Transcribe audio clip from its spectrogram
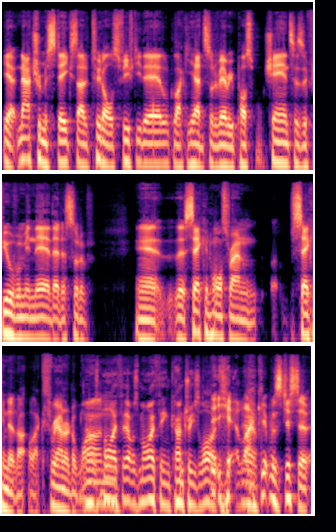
Yeah, Natural Mystique started two dollars fifty there. Looked like he had sort of every possible chance. There's a few of them in there that are sort of. Yeah, the second horse ran second at uh, like 300 to That was, 1. my, that was my thing, country's life. Yeah, like it was just a,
